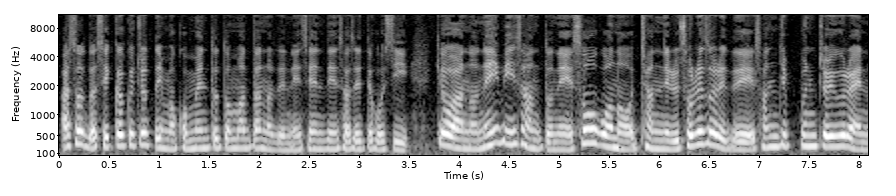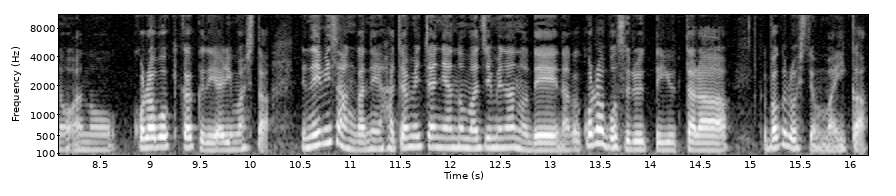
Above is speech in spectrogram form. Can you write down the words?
あ、そうだ、せっかくちょっと今コメント止まったのでね、宣伝させてほしい。今日はあの、ネイビーさんとね、相互のチャンネルそれぞれで30分ちょいぐらいのあの、コラボ企画でやりました。で、ネビーさんがね、はちゃめちゃにあの、真面目なので、なんかコラボするって言ったら、暴露してもまあいいか。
